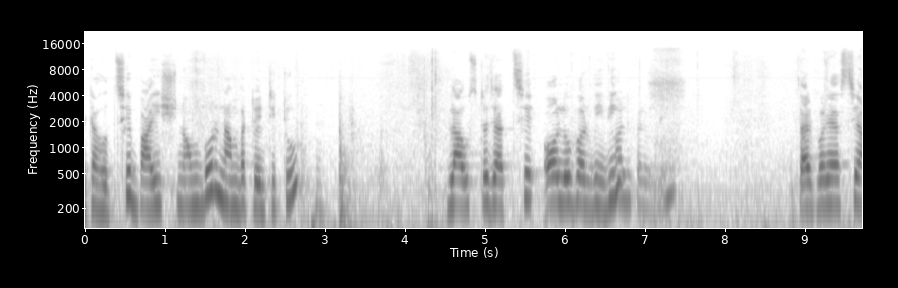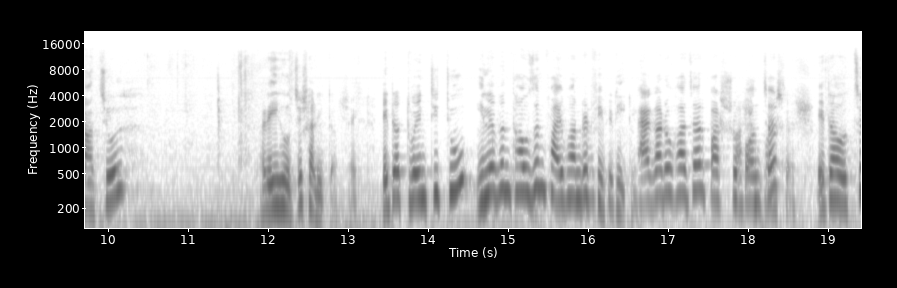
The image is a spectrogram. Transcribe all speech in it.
এটা হচ্ছে বাইশ নম্বর নাম্বার টোয়েন্টি টু ব্লাউজটা যাচ্ছে অল ওভার উইভিং তারপরে আসছে আঁচল। আর এই হচ্ছে শাড়িটা। এটা twenty two eleven thousand five hundred fifty এগারো হাজার পাঁচশো পঞ্চাশ। এটা হচ্ছে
